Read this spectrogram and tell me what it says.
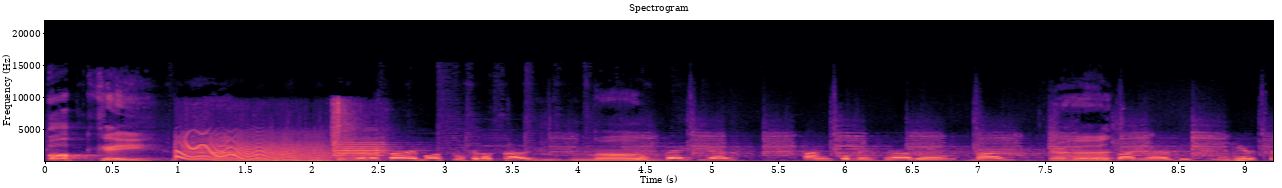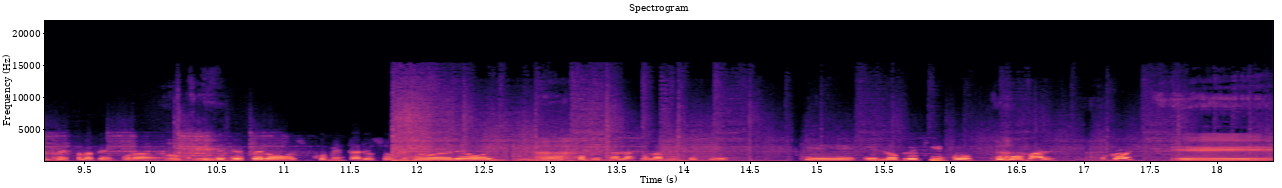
Ok. Usted lo sabe, monstruo, usted lo sabe. No. Los Bengals han comenzado mal, Ajá. pero van a distinguirse el resto de la temporada. Ok. Así que yo espero sus comentarios sobre el juego de hoy y no comienza solamente que, que el otro equipo jugó mal. ¿Ok? Eh,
